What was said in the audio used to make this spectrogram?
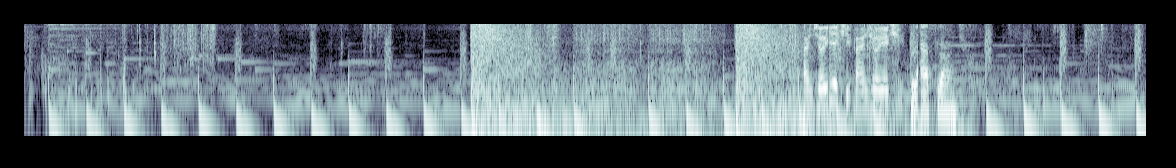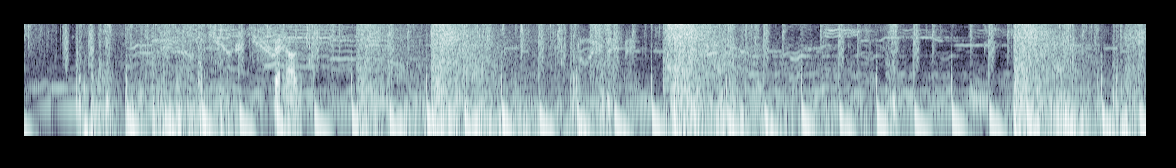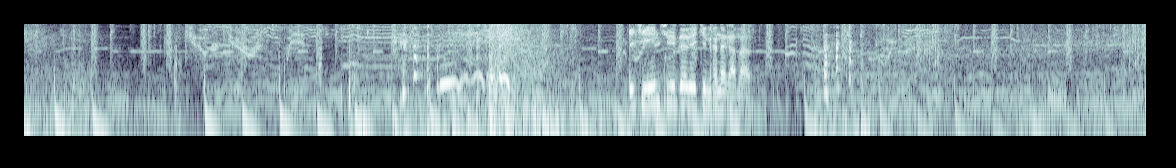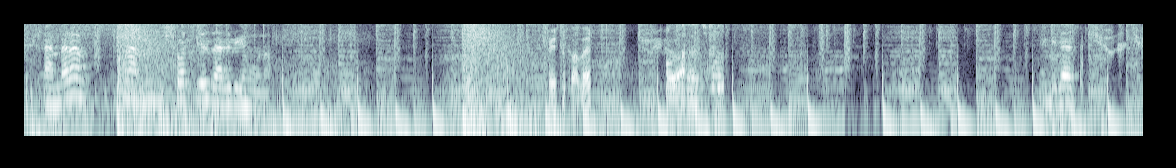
51 51 لاس لانچ. بناز. یکی این چی داره یکی ننه قمر. من برم من شورت یه ذره دیگه مونا. مرسی کابر نمیره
